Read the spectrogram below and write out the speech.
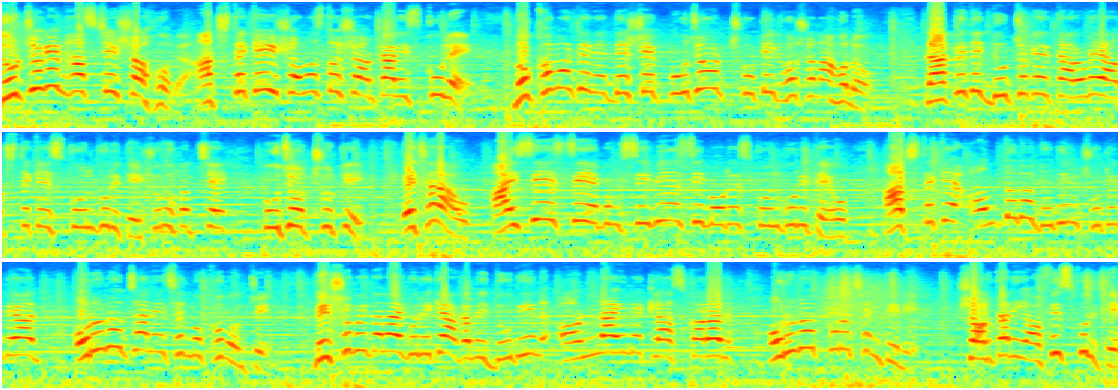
দুর্যোগে ভাসছে শহর। আজ থেকেই সমস্ত সরকারি স্কুলে মুখ্যমন্ত্রীর নির্দেশে পুজোর ছুটি ঘোষণা হলো। প্রাকৃতিক দুর্যোগের কারণে আজ থেকে স্কুলগুলিতে শুরু হচ্ছে পুজোর ছুটি। এছাড়াও আইসিএসসি এবং সিবিএসই বোর্ডের স্কুলগুলিতেও আজ থেকে অন্তত দুদিন ছুটি দেওয়ার অনুরোধ জানিয়েছেন মুখ্যমন্ত্রী। বিশ্ববিদ্যালয়গুলিকে আগামী দুদিন অনলাইনে ক্লাস করার অনুরোধ করেছেন তিনি। সরকারি অফিসগুলিকে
